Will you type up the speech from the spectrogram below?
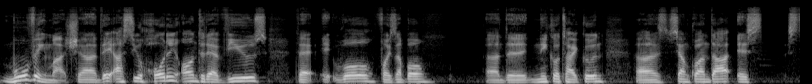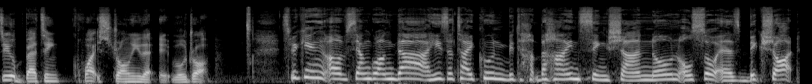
moving much. Uh, they are still holding on to their views that it will, for example, uh, the nickel tycoon, uh, Xiang Guangda, is still betting quite strongly that it will drop. Speaking of Xiang Guangda, he's a tycoon behind Tsingshan, known also as Big Shot.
